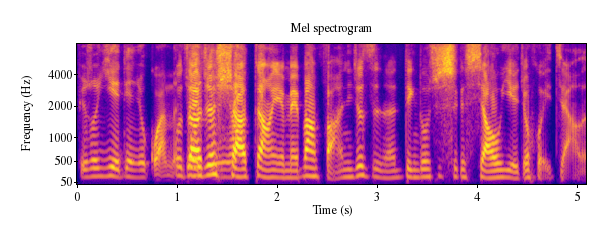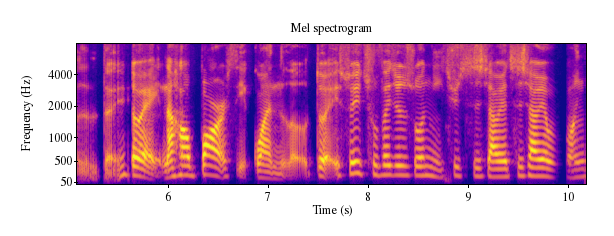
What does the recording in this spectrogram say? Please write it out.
比如说夜店就关门。我知道，就 shut down 也没办法，你就只能顶多去吃个宵夜就回家了，对不对？对，然后 bars 也关了，对，所以除非就是说你去吃宵夜，吃宵夜完你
